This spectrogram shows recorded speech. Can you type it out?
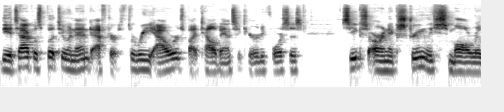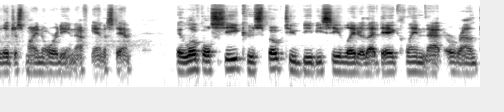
The attack was put to an end after three hours by Taliban security forces. Sikhs are an extremely small religious minority in Afghanistan. A local Sikh who spoke to BBC later that day claimed that around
